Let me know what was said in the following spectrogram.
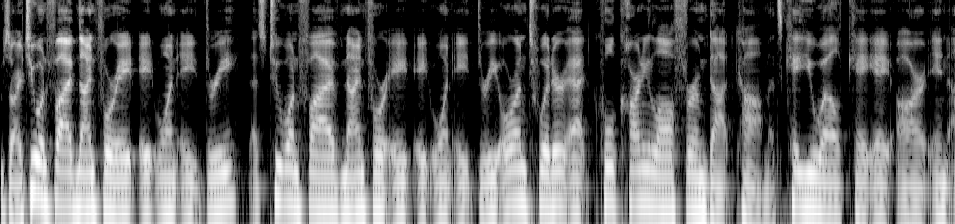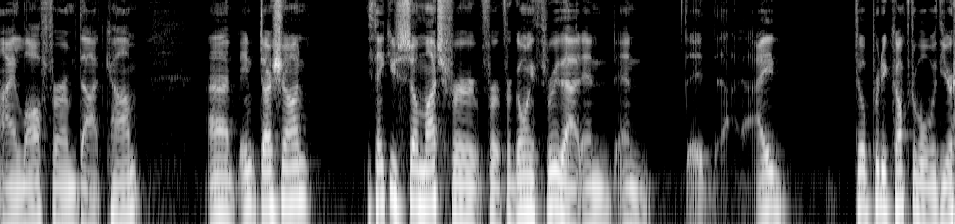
I'm sorry, 215-948-8183. That's 215-948-8183 or on Twitter at kulkarnilawfirm.com. That's K-U-L-K-A-R-N-I lawfirm.com. Uh, Darshan, thank you so much for, for, for going through that and and it, I feel pretty comfortable with your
